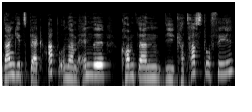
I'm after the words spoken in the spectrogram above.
dann geht's bergab und am Ende kommt dann die Katastrophe,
